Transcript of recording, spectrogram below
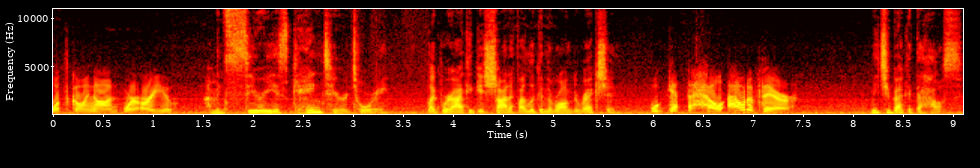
What's going on? Where are you? I'm in serious gang territory. Like where I could get shot if I look in the wrong direction. Well, get the hell out of there. Meet you back at the house.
